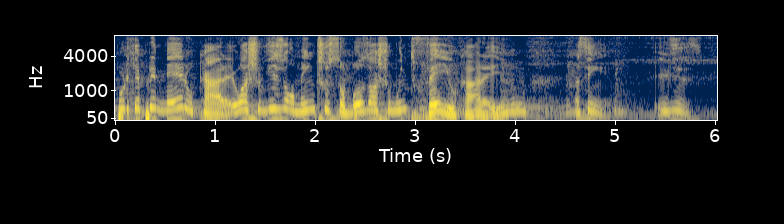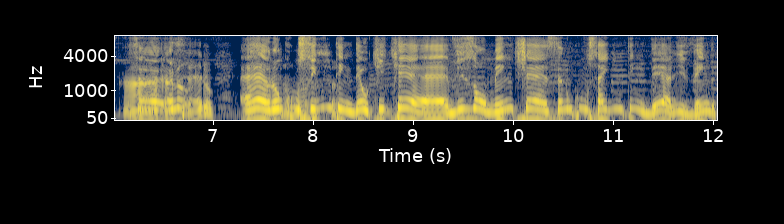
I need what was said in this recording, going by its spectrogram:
Porque, primeiro, cara, eu acho visualmente o Soboso eu acho muito feio, cara. E não. Assim. eles- Caraca, eu não- sério? É, eu não consigo Nossa. entender o que que é. Visualmente, é, você não consegue entender ali vendo,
